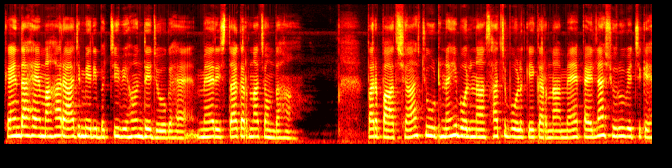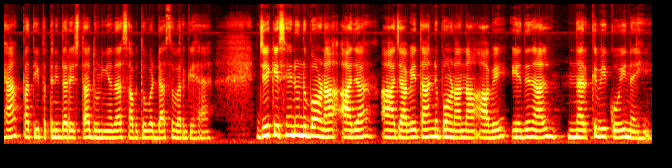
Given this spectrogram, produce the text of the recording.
ਕਹਿੰਦਾ ਹੈ, ਮਹਾਰਾਜ, ਮੇਰੀ ਬੱਚੀ ਵਿਆਹਣ ਦੇ ਯੋਗ ਹੈ। ਮੈਂ ਰਿਸ਼ਤਾ ਕਰਨਾ ਚਾਹੁੰਦਾ ਹਾਂ। ਪਰ ਪਾਤਸ਼ਾਹ ਝੂਠ ਨਹੀਂ ਬੋਲਣਾ, ਸੱਚ ਬੋਲ ਕੇ ਕਰਨਾ। ਮੈਂ ਪਹਿਲਾਂ ਸ਼ੁਰੂ ਵਿੱਚ ਕਿਹਾ ਪਤੀ ਪਤਨੀ ਦਾ ਰਿਸ਼ਤਾ ਦੁਨੀਆ ਦਾ ਸਭ ਤੋਂ ਵੱਡਾ ਸਵਰਗ ਹੈ। ਜੇ ਕਿਸੇ ਨੂੰ ਨਿਭਾਉਣਾ ਆ ਜਾ, ਆ ਜਾਵੇ ਤਾਂ ਨਿਭਾਉਣਾ ਨਾ ਆਵੇ, ਇਹਦੇ ਨਾਲ ਨਰਕ ਵੀ ਕੋਈ ਨਹੀਂ।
